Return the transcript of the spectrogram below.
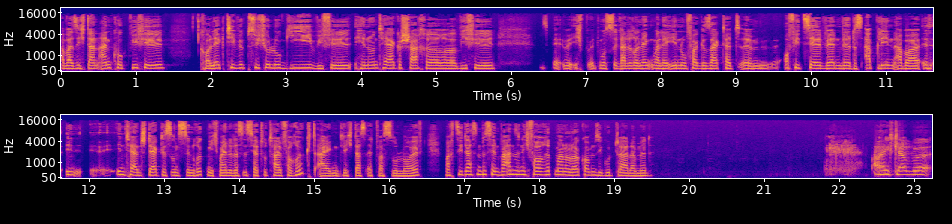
aber sich dann anguckt, wie viel kollektive Psychologie, wie viel Hin- und Hergeschachere, wie viel ich musste gerade dran denken, weil Herr Ehnhofer gesagt hat, ähm, offiziell werden wir das ablehnen, aber in, äh, intern stärkt es uns den Rücken. Ich meine, das ist ja total verrückt eigentlich, dass etwas so läuft. Macht Sie das ein bisschen wahnsinnig, Frau Rittmann, oder kommen Sie gut klar damit? Aber ich glaube,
